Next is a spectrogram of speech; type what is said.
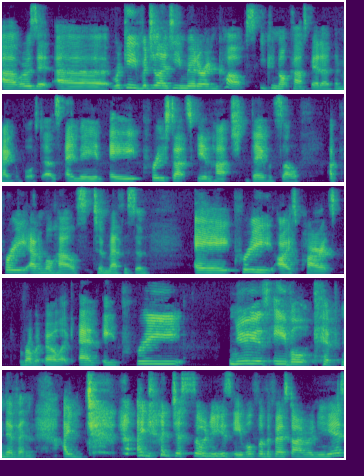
uh, what was it, uh, rookie vigilante murdering cops, you cannot cast better than Magnum Force does. I mean, a pre Starsky and Hutch David Soul, a pre Animal House Tim Matheson, a pre Ice Pirates Robert Urich, and a pre New Year's Evil Kip Niven. I, I just saw New Year's Evil for the first time on New Year's.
